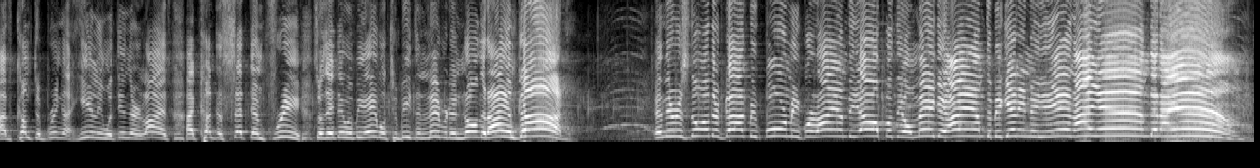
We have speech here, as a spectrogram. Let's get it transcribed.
I've come to bring a healing within their lives. I've come to set them free so that they will be able to be delivered and know that I am God. And there is no other God before me, for I am the Alpha, the Omega. I am the beginning, and the end. I am that I am.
